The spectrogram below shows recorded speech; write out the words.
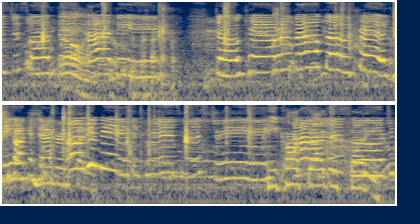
is just one thing No. I need. Don't care about those presents Peacock and dagger and study. underneath the Christmas tree. Peacock I dagger just study. want you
